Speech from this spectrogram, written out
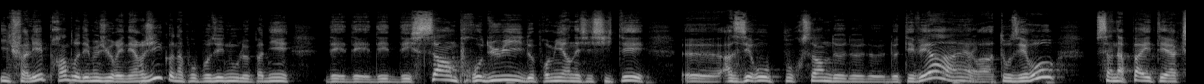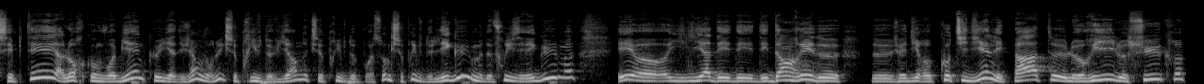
il fallait prendre des mesures énergiques. On a proposé, nous, le panier des, des, des, des 100 produits de première nécessité euh, à 0% de, de, de, TVA, hein, à taux zéro. Ça n'a pas été accepté, alors qu'on voit bien qu'il y a des gens aujourd'hui qui se privent de viande, qui se privent de poisson, qui se privent de légumes, de fruits et légumes. Et euh, il y a des, denrées de, de, je vais dire, quotidiennes, les pâtes, le riz, le sucre,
